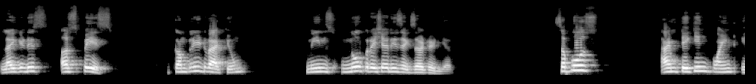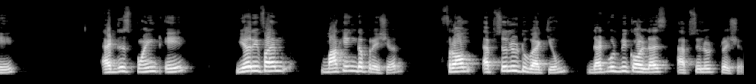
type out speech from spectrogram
Like it is a space complete vacuum means no pressure is exerted here. Suppose i am taking point a. At this point a here if i am marking the pressure from absolute to vacuum that would be called as absolute pressure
